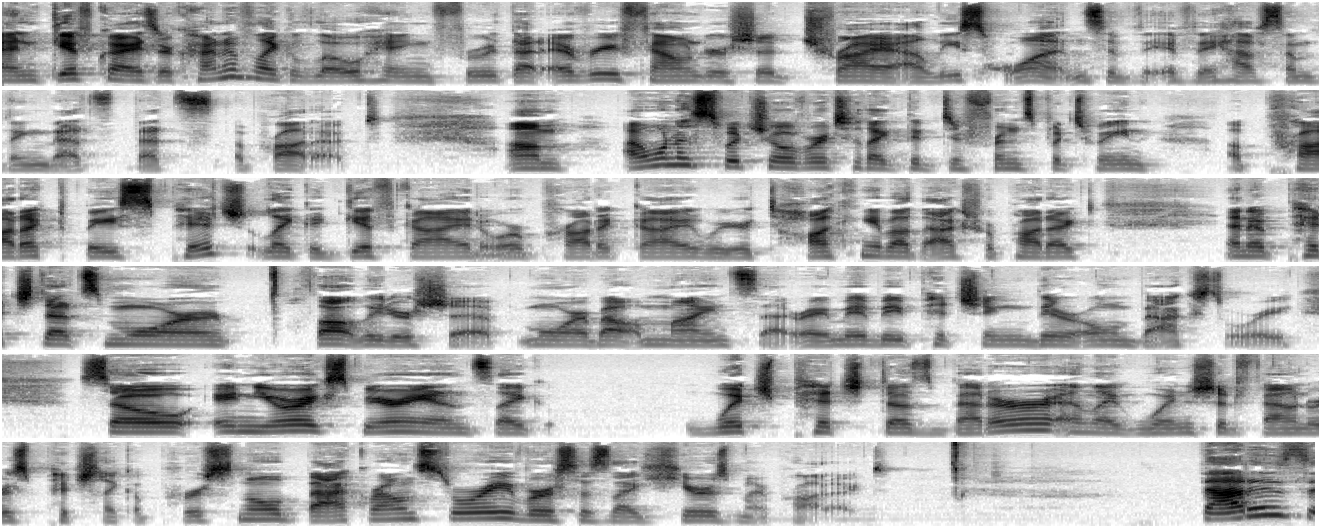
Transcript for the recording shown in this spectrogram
and gift guides are kind of like low hanging fruit that every founder should try at least once if they, if they have something that's that's a product. Um, I want to switch over to like the difference between a product based pitch, like a gift guide or a product guide where you're talking about the actual product, and a pitch that's more thought leadership, more about mindset, right? Maybe pitching their own backstory. So, in your experience, like which pitch does better and like when should founders pitch like a personal background story versus like here's my product that is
